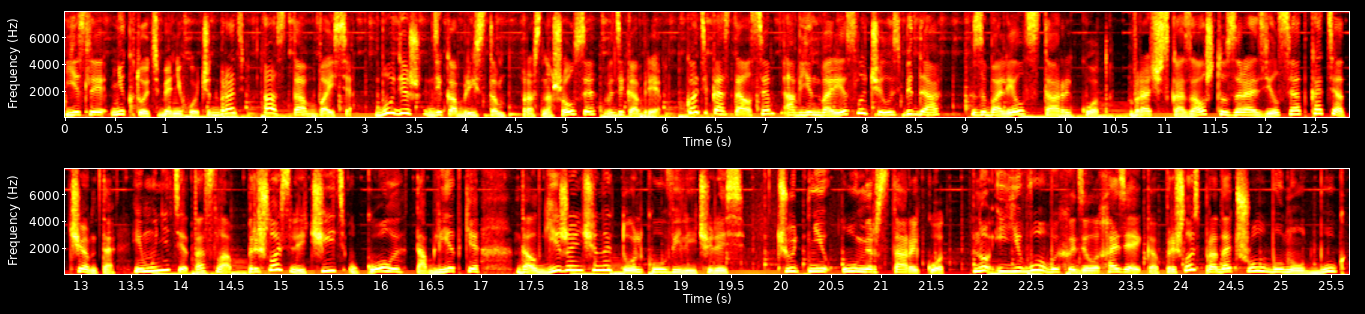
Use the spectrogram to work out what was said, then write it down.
если никто тебя не хочет брать, оставайся. Будешь декабристом, раз нашелся в декабре». Котик остался, а в январе случилась беда заболел старый кот. Врач сказал, что заразился от котят чем-то. Иммунитет ослаб. Пришлось лечить, уколы, таблетки. Долги женщины только увеличились. Чуть не умер старый кот. Но и его выходила хозяйка. Пришлось продать шубу, ноутбук.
